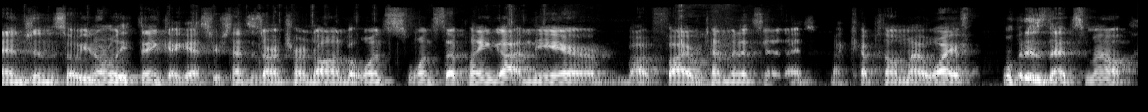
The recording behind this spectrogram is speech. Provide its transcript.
engine. So you don't really think. I guess your senses aren't turned on. But once once that plane got in the air, about five oh. or ten minutes in, I, I kept telling my wife, "What is that smell?"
